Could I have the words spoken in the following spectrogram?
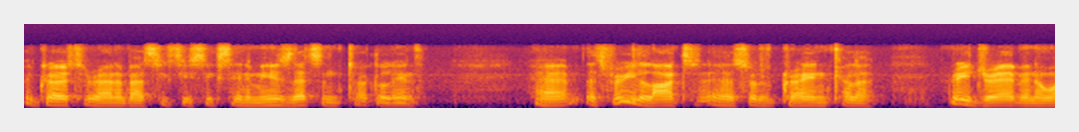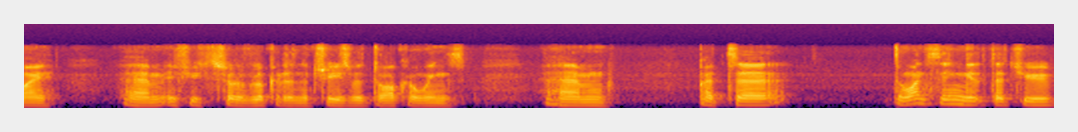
It grows to around about 66 centimeters. That's in total length. Uh, it's very light, uh, sort of grey in color very drab in a way. Um, if you sort of look at it in the trees with darker wings. Um, but uh, the one thing that you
